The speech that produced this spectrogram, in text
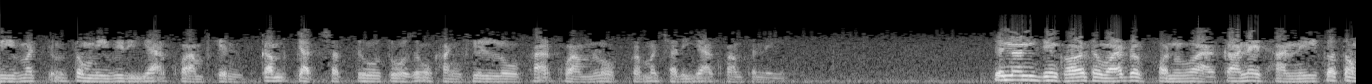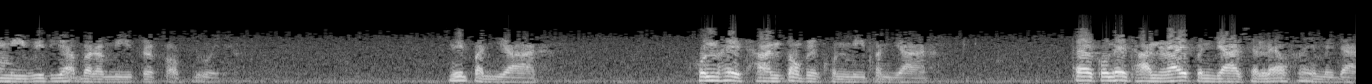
มีมัจต้องมีวิริยะความเพียรกำจัดศัตรูตัวสำคัญคือโลภะความโลภกับมัชริยะความตนีดังนั้นจึงขอถวายพระพรว่าการให้ทานนี้ก็ต้องมีวิทยาบารมีประกอบด้วย นี่ปัญญา คนให้ทานต้องเป็นคนมีปัญญา ถ้าคนให้ทานไร้ปัญญาเสแล้วให้ไม่ได้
